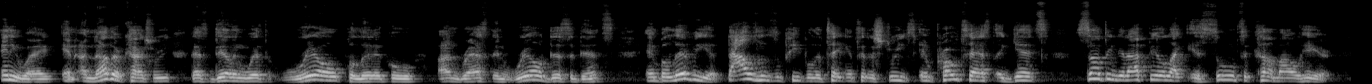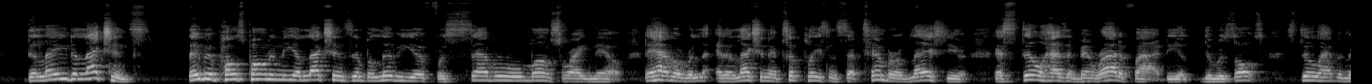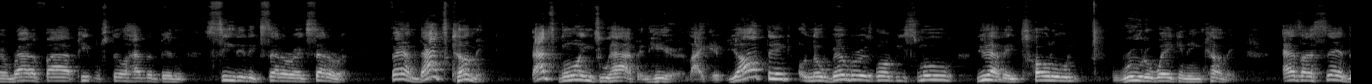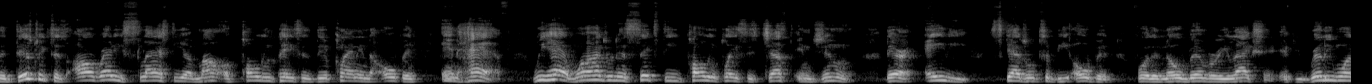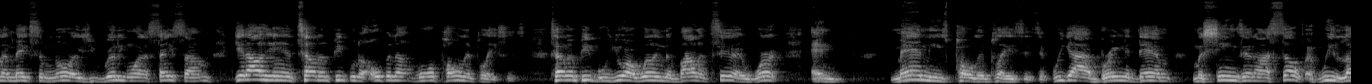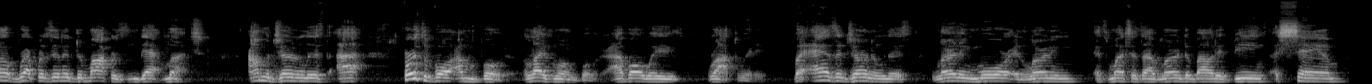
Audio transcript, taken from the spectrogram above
Anyway, in another country that's dealing with real political unrest and real dissidents, in Bolivia, thousands of people have taken to the streets in protest against something that I feel like is soon to come out here delayed elections. They've been postponing the elections in Bolivia for several months right now. They have a, an election that took place in September of last year that still hasn't been ratified. The, the results still haven't been ratified. People still haven't been seated, et cetera, et cetera. Fam, that's coming. That's going to happen here. Like, if y'all think November is going to be smooth, you have a total rude awakening coming. As I said, the district has already slashed the amount of polling places they're planning to open in half. We had 160 polling places just in June. There are 80 scheduled to be open for the November election. If you really want to make some noise, you really want to say something, get out here and tell them people to open up more polling places. Tell them people you are willing to volunteer and work and man these polling places. If we got to bring the damn machines in ourselves, if we love representative democracy that much. I'm a journalist. I first of all, I'm a voter, a lifelong voter. I've always rocked with it. But as a journalist, learning more and learning as much as I've learned about it being a sham,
